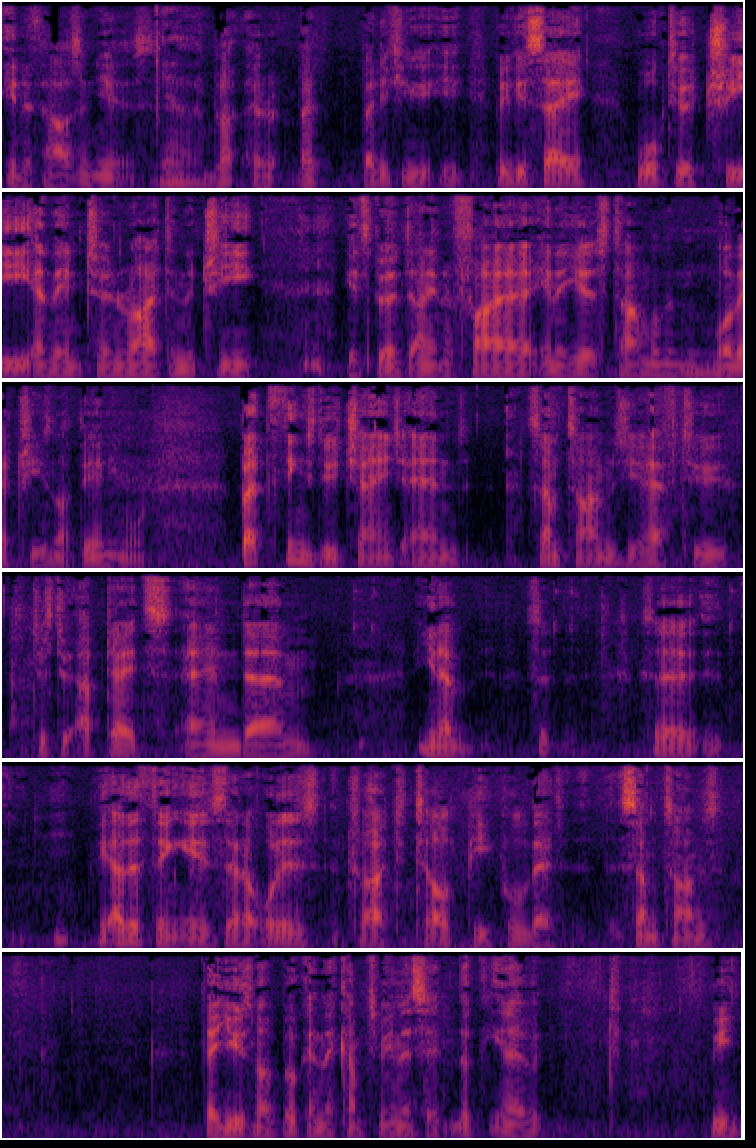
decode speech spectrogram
in a thousand years. Yeah. Uh, But but if you but if you say walk to a tree and then turn right and the tree gets burnt down in a fire in a year's time, well then well that tree's not there anymore. But things do change, and sometimes you have to just do updates, and um, you know, so, so the other thing is that I always try to tell people that sometimes they use my book and they come to me and they said, "Look, you know, we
